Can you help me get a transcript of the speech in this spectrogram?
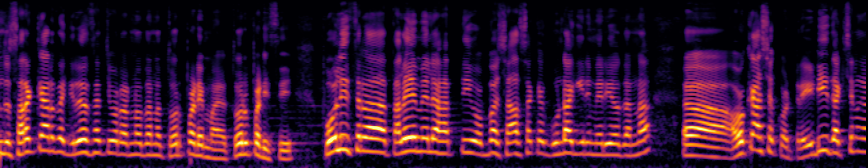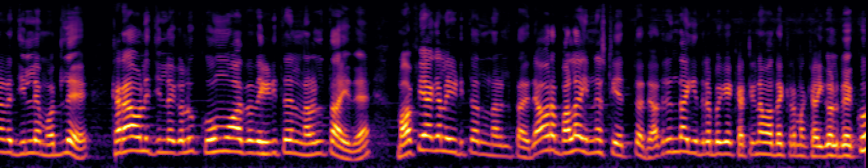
ಒಂದು ಸರ್ಕಾರದ ಗೃಹ ಸಚಿವರು ಅನ್ನೋದನ್ನು ತೋರ್ಪಡೆ ಮಾ, ತೋರ್ಪಡಿಸಿ, ಪೊಲೀಸರ ತಲೆಯ ಮೇಲೆ ಹತ್ತಿ ಒಬ್ಬ ಶಾಸಕ ಗೂಂಡಾಗಿರಿ ಮೆರೆಯೋದನ್ನು ಅವಕಾಶ ಕೊಟ್ಟರೆ ಇಡೀ ದಕ್ಷಿಣ ಕನ್ನಡ ಜಿಲ್ಲೆ ಮೊದಲೇ ಕರಾವಳಿ ಜಿಲ್ಲೆಗಳು ಕೋಮುವಾದದ ಹಿಡಿತದಲ್ಲಿ ನರಳ್ತಾ ಇದೆ, ಮಾಫಿಯಾಗಲ್ಲ ಹಿಡಿತದಲ್ಲಿ ನರಳ್ತಾ ಇದೆ, ಅವರ ಬಲ ಇನ್ನಷ್ಟು ಎತ್ತದೆ. ಅದರಿಂದಾಗಿ ಇದರ ಬಗ್ಗೆ ಕಠಿಣವಾದ ಕ್ರಮ ಕೈಗೊಳ್ಳಬೇಕು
